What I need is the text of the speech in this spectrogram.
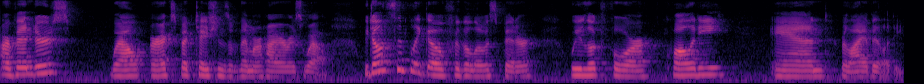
Our vendors, well, our expectations of them are higher as well. We don't simply go for the lowest bidder. We look for quality and reliability.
